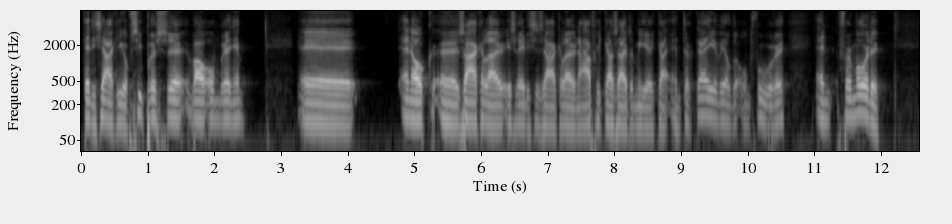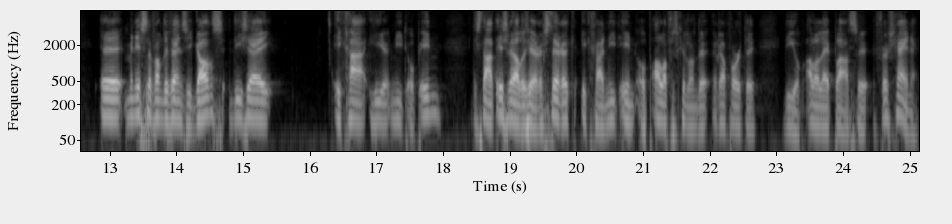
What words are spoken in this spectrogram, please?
Teddy Sagi op Cyprus eh, wou ombrengen. Eh, en ook eh, zakenlui, Israëlische zakenlui in Afrika, Zuid-Amerika en Turkije wilde ontvoeren en vermoorden. Eh, minister van Defensie Gans, die zei, ik ga hier niet op in. De staat Israël is erg sterk. Ik ga niet in op alle verschillende rapporten die op allerlei plaatsen verschijnen.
